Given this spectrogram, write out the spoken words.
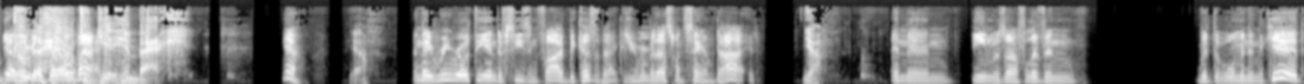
Yeah, go to hell to get him back. And they rewrote the end of season five because of that. Because you remember that's when Sam died. Yeah, and then Dean was off living with the woman and the kid,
